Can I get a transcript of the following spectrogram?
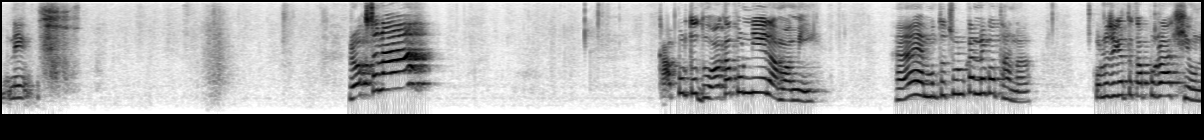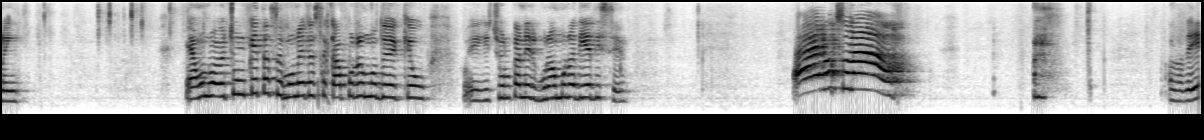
মানে। রক্সনা! কাপড় তো ধোয়া কাপড় নিয়ে এলাম আমি। হ্যাঁ এমন তো চুলকানোর কথা না। কোনো জায়গায় তো কাপড় রাখিও নাই। এমনভাবে চুলকাইতেছে মনে হইতেছে কাপড়ের মধ্যে কেউ ওই চুলকানির গুঁড়া মুড়া দিয়ে দিছে। আরে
